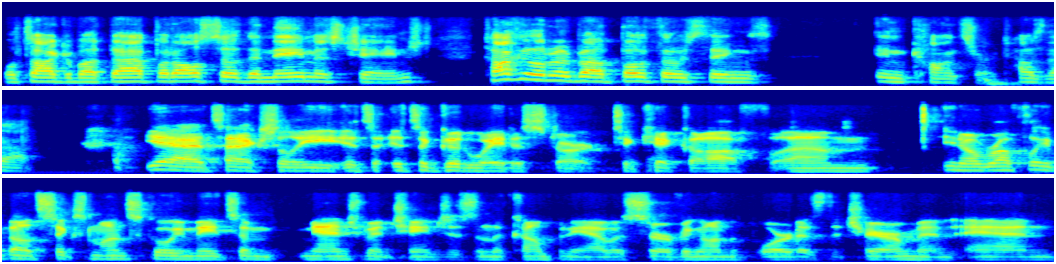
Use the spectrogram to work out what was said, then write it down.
We'll talk about that, but also the name has changed. Talk a little bit about both those things in concert. How's that? Yeah, it's actually it's it's a good way to start to kick off. Um, you know, roughly about six months ago, we made some management changes in the company. I was serving on the board as the chairman, and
